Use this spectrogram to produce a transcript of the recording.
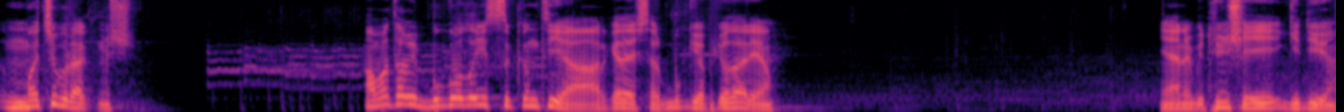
maçı bırakmış. Ama tabii bug olayı sıkıntı ya arkadaşlar. Bug yapıyorlar ya. Yani bütün şeyi gidiyor.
